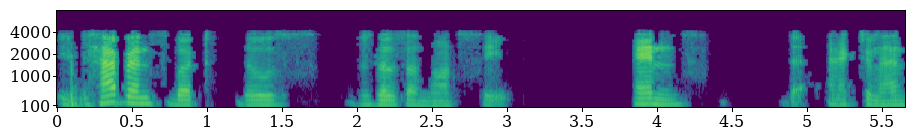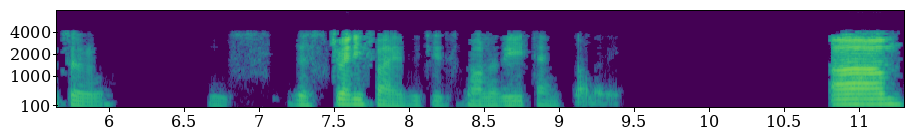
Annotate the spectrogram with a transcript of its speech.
It happens but those results are not saved hence the actual answer is this 25 which is dollar 8 times dollar 8. Um,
